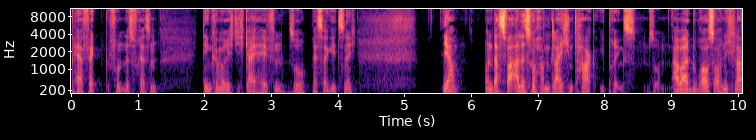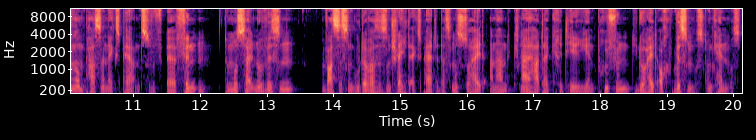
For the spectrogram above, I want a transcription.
perfekt gefundenes Fressen, den können wir richtig geil helfen. So, besser geht's nicht. Ja, und das war alles noch am gleichen Tag übrigens. So, aber du brauchst auch nicht lange, um passenden Experten zu äh, finden. Du musst halt nur wissen, was ist ein guter, was ist ein schlechter Experte. Das musst du halt anhand knallharter Kriterien prüfen, die du halt auch wissen musst und kennen musst.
